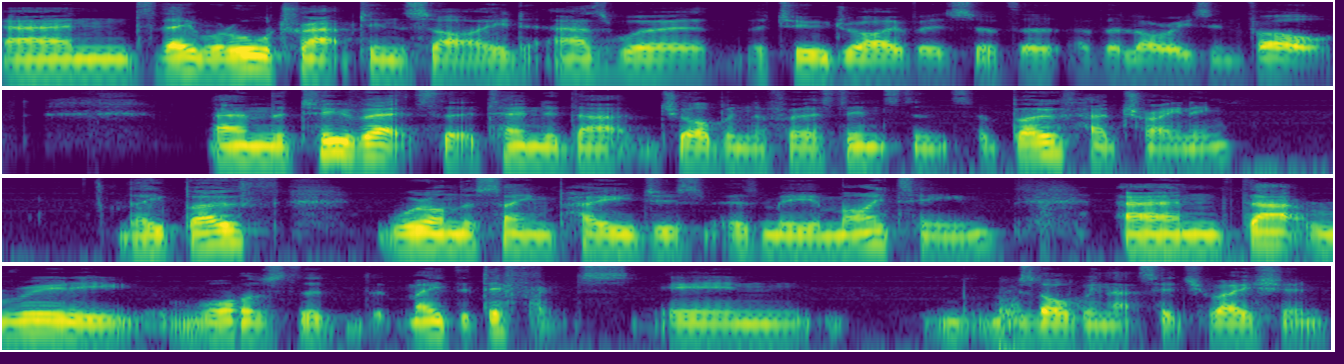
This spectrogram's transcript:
And they were all trapped inside, as were the two drivers of the, of the lorries involved. And the two vets that attended that job in the first instance both had training. They both were on the same page as, as me and my team, and that really was the made the difference in resolving that situation.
